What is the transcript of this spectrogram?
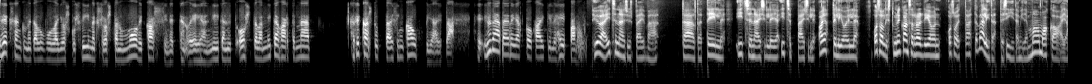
90-luvulla joskus viimeksi ostanut muovikassin, että no eihän niitä nyt ostella, mitä varten mä rikastuttaisin kauppiaita. Hyvää päivänjatkoa kaikille, heippa! Hyvää itsenäisyyspäivää täältä teille itsenäisille ja itsepäisille ajattelijoille. Osallistuminen Kansanradioon osoittaa, että välitätte siitä, miten maa makaa ja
